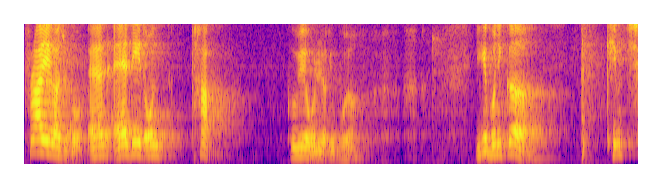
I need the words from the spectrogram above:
프라이 해가지고 and add it on top. 그 위에 올려. 이거 뭐야? 이게 보니까 김치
